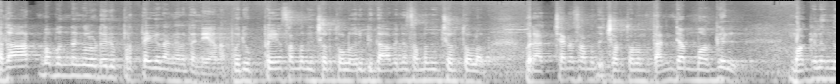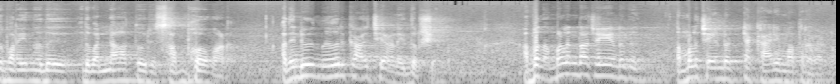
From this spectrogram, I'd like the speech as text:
അത് ആത്മബന്ധങ്ങളുടെ ഒരു പ്രത്യേകത അങ്ങനെ തന്നെയാണ്. അപ്പോൾ ഒരു ഉപ്പയെ സംബന്ധിച്ചിടത്തോളം ഒരു പിതാവിനെ സംബന്ധിച്ചിടത്തോളം ഒരു അച്ഛനെ സംബന്ധിച്ചിടത്തോളം തന്റെ മകൾ മകൾ എന്ന് പറയുന്നത് അത് വല്ലാത്തൊരു സംഭവമാണ്. അതിന്റെ ഒരു നേർക്കാഴ്ചയാണ് ഈ ദൃശ്യം. അപ്പോൾ നമ്മൾ എന്താ ചെയ്യേണ്ടത്? നമ്മൾ ചെയ്യേണ്ട ഒറ്റ കാര്യം മാത്രമേ വേണ്ടൂ.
